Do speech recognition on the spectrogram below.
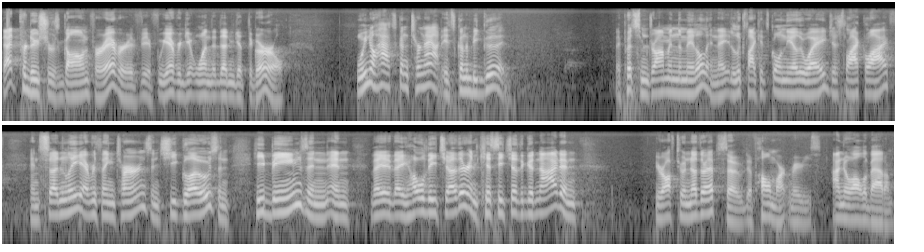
That producer's gone forever if, if we ever get one that doesn't get the girl. We know how it's going to turn out. It's going to be good. They put some drama in the middle, and they, it looks like it's going the other way, just like life. And suddenly everything turns, and she glows, and he beams, and, and they, they hold each other and kiss each other goodnight, and you're off to another episode of Hallmark movies. I know all about them.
